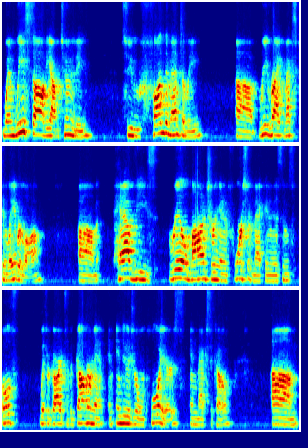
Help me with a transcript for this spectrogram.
when we saw the opportunity to fundamentally uh, rewrite Mexican labor law, um, have these real monitoring and enforcement mechanisms, both with regard to the government and individual employers in Mexico. Um,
